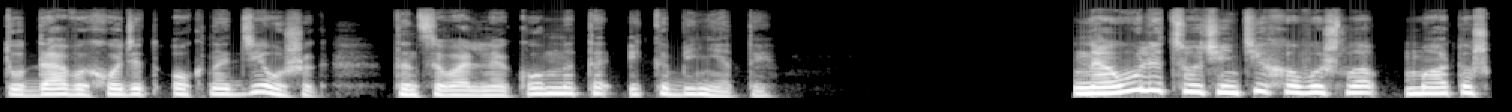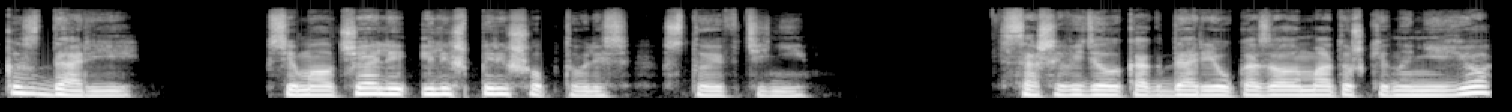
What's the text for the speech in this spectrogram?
туда выходят окна девушек, танцевальная комната и кабинеты. На улицу очень тихо вышла матушка с Дарьей. Все молчали и лишь перешептывались, стоя в тени. Саша видела, как Дарья указала матушке на нее,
